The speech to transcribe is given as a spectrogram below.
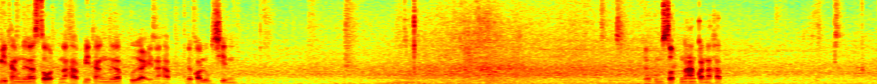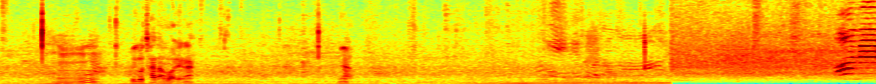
มีทั้งเนื้อสดนะครับ มีทั้งเนื้อเปื่อยนะครับ แล้วก็ลูกชิ้น เดี๋ยวผมซดน้ำก่อนนะครับอืมรสชาติอร่อยเลยนะ เนี่ย ตอนนี้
